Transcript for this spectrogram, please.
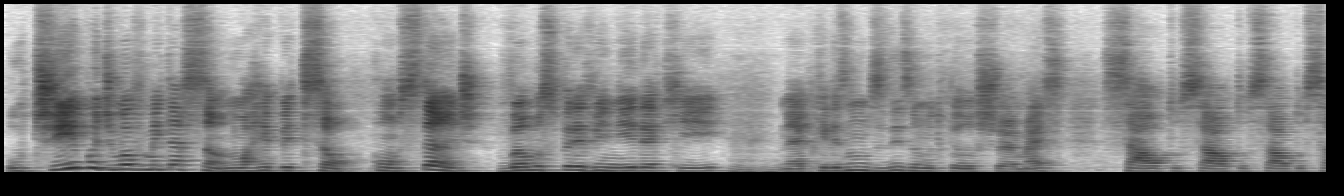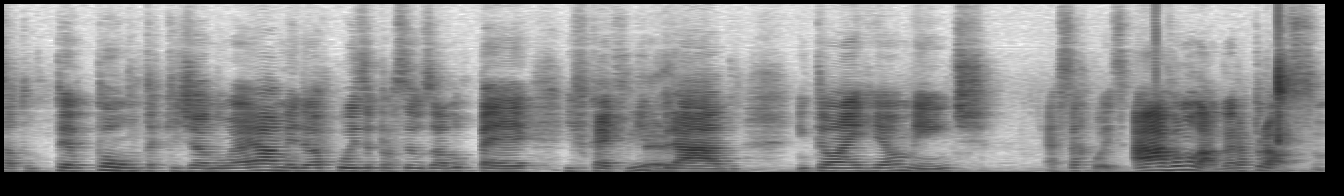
o tipo de movimentação, numa repetição constante, vamos prevenir aqui, Uhum. né? Porque eles não deslizam muito pelo chão, é mais salto, salto, salto, salto, pé ponta, que já não é a melhor coisa para você usar no pé e ficar equilibrado. Então aí realmente, essa coisa. Ah, vamos lá, agora próximo.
